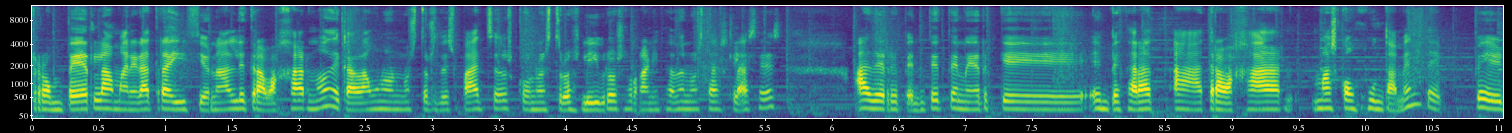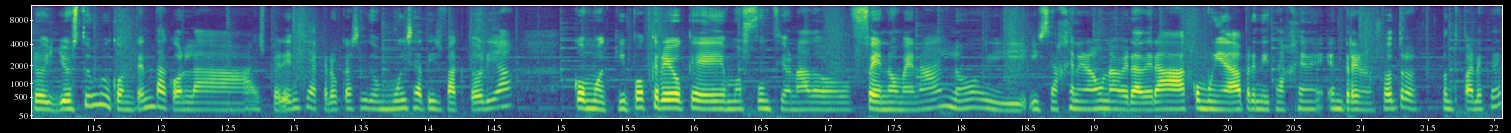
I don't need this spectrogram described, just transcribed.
romper la manera tradicional de trabajar, ¿no? de cada uno de nuestros despachos, con nuestros libros, organizando nuestras clases, a de repente tener que empezar a, a, trabajar más conjuntamente. Pero yo estoy muy contenta con la experiencia, creo que ha sido muy satisfactoria. Como equipo creo que hemos funcionado fenomenal ¿no? y, y se ha generado una verdadera comunidad de aprendizaje entre nosotros. ¿No te parece?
